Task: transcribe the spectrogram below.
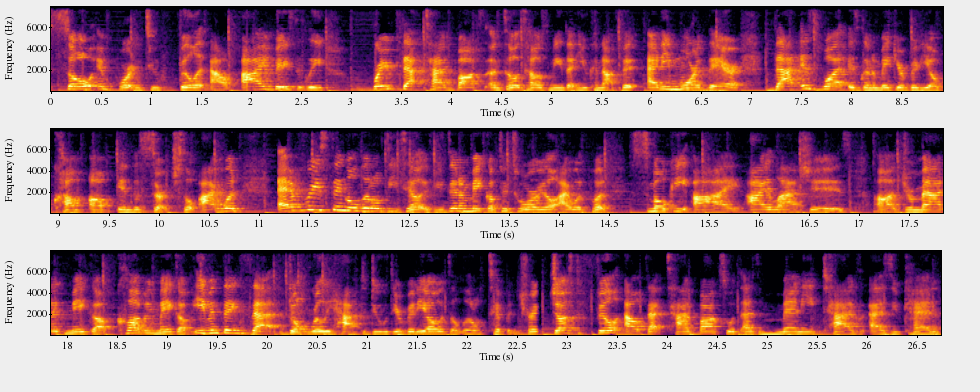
so important to fill it out. I basically rape that tag box until it tells me that you cannot fit any more there. That is what is gonna make your video come up in the search. So I would every single little detail. If you did a makeup tutorial, I would put smoky eye, eyelashes, uh, dramatic makeup, clubbing makeup, even things that don't really have to do with your video. It's a little tip and trick. Just fill out that tag box with as many tags as you can.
